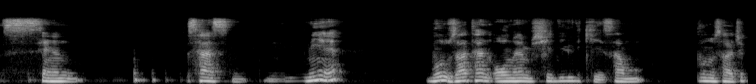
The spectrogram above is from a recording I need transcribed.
senin sensin. Niye? Bu zaten olmayan bir şey değildi ki. Sen bunu sadece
